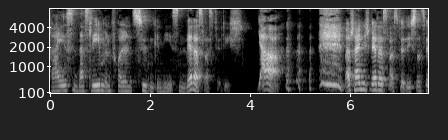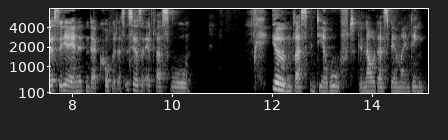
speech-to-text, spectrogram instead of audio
reisen, das Leben in vollen Zügen genießen. Wäre das was für dich? Ja, wahrscheinlich wäre das was für dich, sonst wärst du hier ja nicht in der Gruppe. Das ist ja so etwas, wo irgendwas in dir ruft. Genau das wäre mein Ding.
